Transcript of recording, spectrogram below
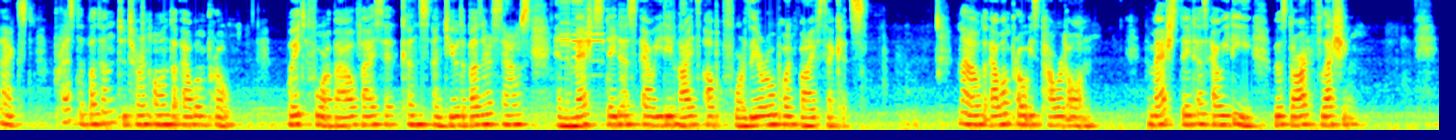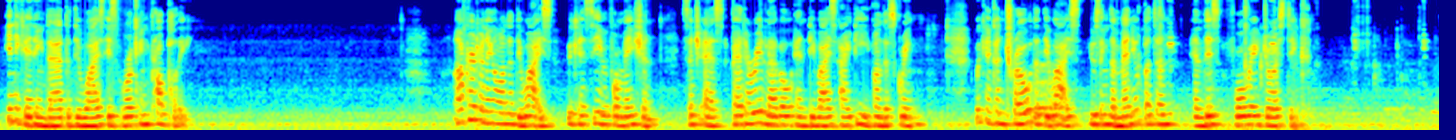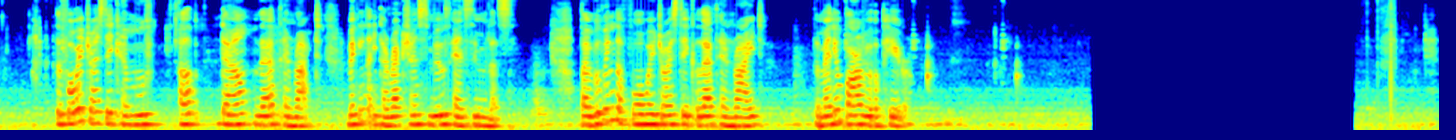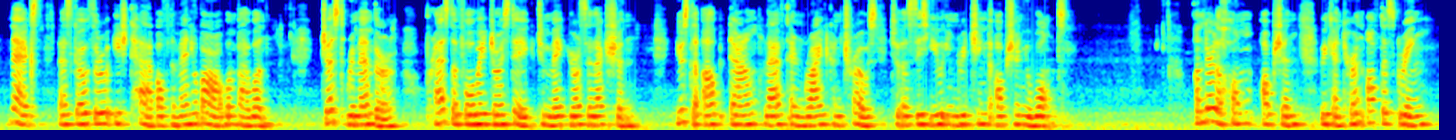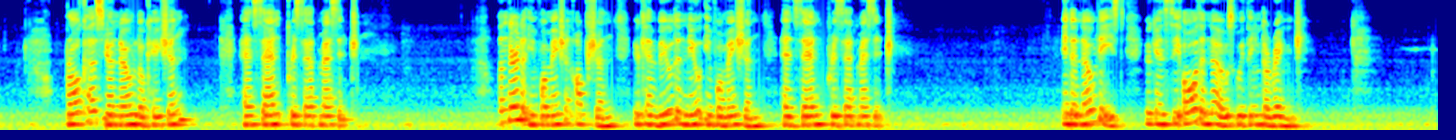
Next, press the button to turn on the L1 Pro. Wait for about 5 seconds until the buzzer sounds and the mesh status LED lights up for 0.5 seconds. Now the L1 Pro is powered on. The mesh status LED will start flashing, indicating that the device is working properly. After turning on the device, we can see information such as battery level and device ID on the screen. We can control the device using the menu button and this four-way joystick. The four-way joystick can move up, down, left, and right, making the interaction smooth and seamless. By moving the four-way joystick left and right, the menu bar will appear. Next, let's go through each tab of the menu bar one by one. Just remember, press the four-way joystick to make your selection. Use the up, down, left, and right controls to assist you in reaching the option you want. Under the Home option, we can turn off the screen, broadcast your node location, and send preset message. Under the Information option, you can view the new information and send preset message. In the node list, you can see all the nodes within the range.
